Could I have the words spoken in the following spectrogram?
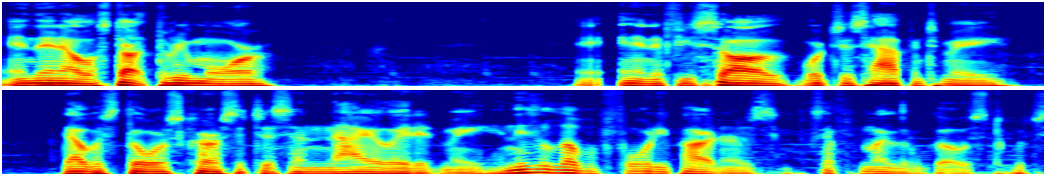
and then I will start three more and if you saw what just happened to me, that was Thor's curse that just annihilated me. And these are level 40 partners, except for my little ghost, which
